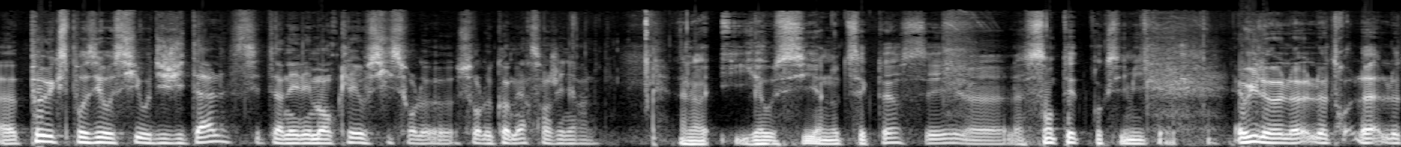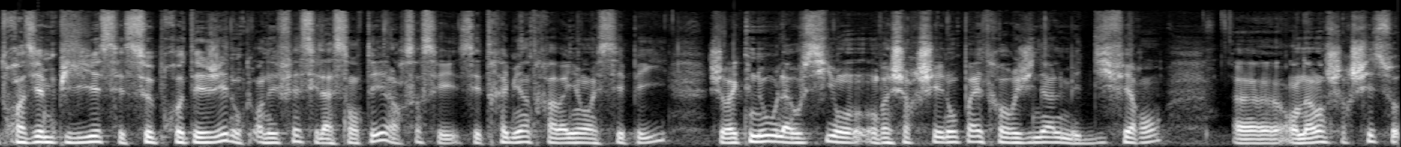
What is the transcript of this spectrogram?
Euh, peu exposé aussi au digital, c'est un élément clé aussi sur le, sur le commerce en général. Alors, il y a aussi un autre secteur, c'est euh, la santé de proximité. Et oui, le, le, le, le troisième pilier, c'est se protéger. Donc, en effet, c'est la santé. Alors ça, c'est très bien travaillé en SCPI. Je dirais que nous, là aussi, on, on va chercher non pas être original, mais différent, euh, en allant chercher ce,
